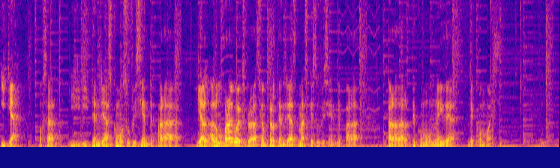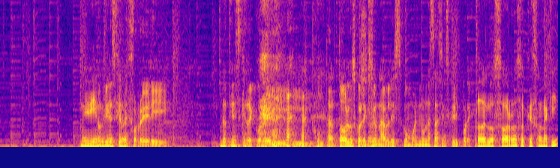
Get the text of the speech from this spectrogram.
y ya. O sea, y, tendrías como suficiente para... Y a, lo mejor algo de exploración, pero tendrías más que suficiente para, para darte como una idea de cómo es. Muy bien. No tienes que recorrer y no tienes que recorrer y, juntar todos los coleccionables como en un Assassin's Creed, por ejemplo. ¿Todos los zorros o qué son aquí?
